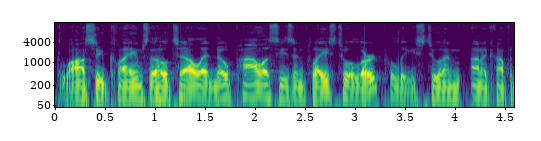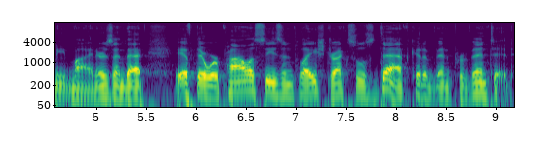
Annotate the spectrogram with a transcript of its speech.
The lawsuit claims the hotel had no policies in place to police to un unaccompanied minors and that if there were policies in place, Drexel's death could have been prevented.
